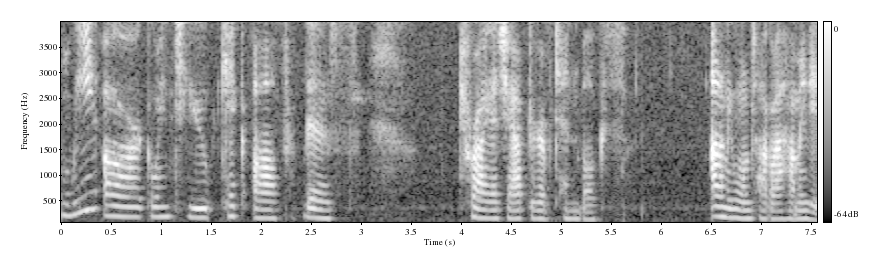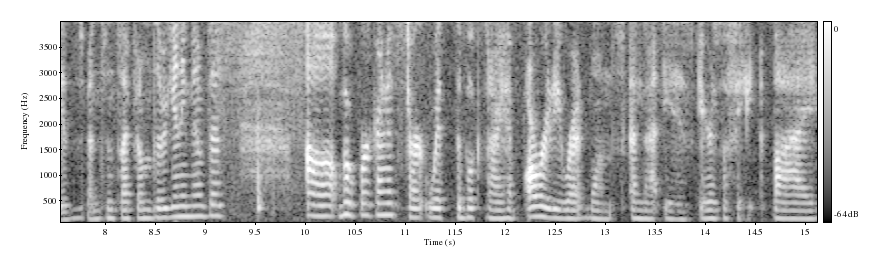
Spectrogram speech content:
We are going to kick off this try a chapter of 10 books. I don't even want to talk about how many days it's been since I filmed the beginning of this. Uh, but we're going to start with the book that I have already read once, and that is Heirs of Fate by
